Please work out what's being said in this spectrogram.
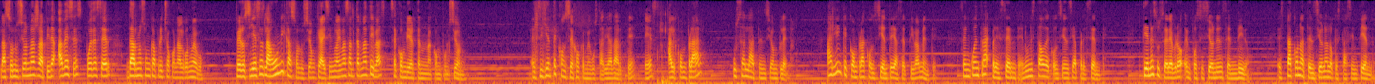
la solución más rápida a veces puede ser darnos un capricho con algo nuevo. Pero si esa es la única solución que hay, si no hay más alternativas, se convierte en una compulsión. El siguiente consejo que me gustaría darte es, al comprar, usa la atención plena. Alguien que compra consciente y asertivamente se encuentra presente, en un estado de conciencia presente. Tiene su cerebro en posición encendido. Está con atención a lo que está sintiendo.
